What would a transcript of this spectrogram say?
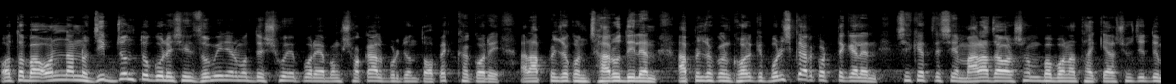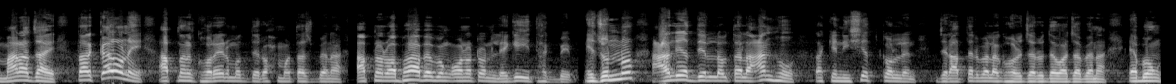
অথবা অন্যান্য জীবজন্তুগুলি সেই জমিনের মধ্যে শুয়ে পড়ে এবং সকাল পর্যন্ত অপেক্ষা করে। আর আপনি যখন ঝাড়ু দিলেন, আপনি যখন ঘরকে পরিষ্কার করতে গেলেন, সেক্ষেত্রে সে মারা যাওয়ার সম্ভাবনা থাকে। আর সে যদি মারা যায়, তার কারণে আপনার ঘরের মধ্যে রহমত আসবে না। আপনার অভাব এবং অনটন লেগেই থাকবে। এজন্য আলী আদিয়াল্লাহ তালা আনহু তাকে নিষেধ করলেন যে রাতের বেলা ঘর ঝাড়ু দেওয়া যাবে না। এবং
